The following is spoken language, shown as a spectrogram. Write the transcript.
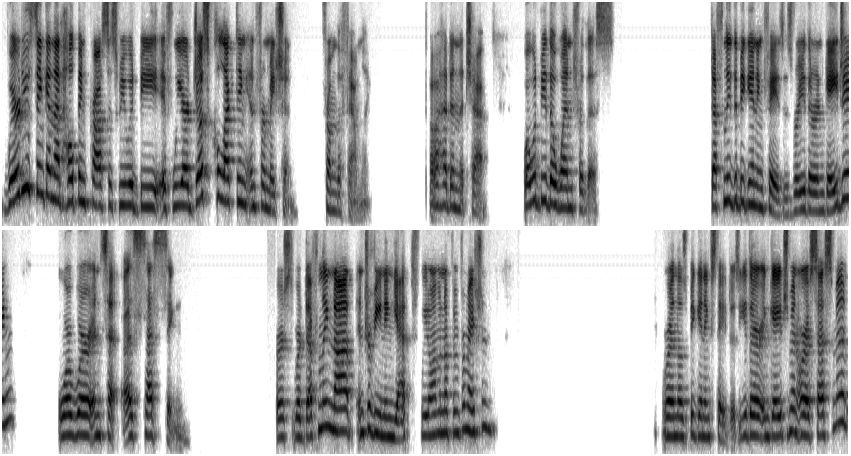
where do you think in that helping process we would be if we are just collecting information from the family? Go ahead in the chat. What would be the when for this? Definitely the beginning phases. We're either engaging or we're assessing. First, we're definitely not intervening yet. We don't have enough information. We're in those beginning stages, either engagement or assessment,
